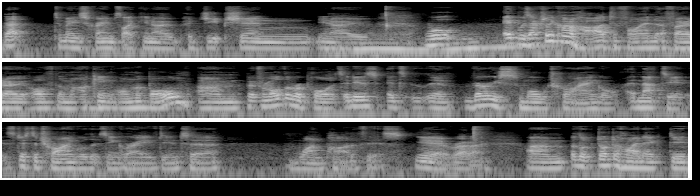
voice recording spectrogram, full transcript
that to me screams like you know Egyptian you know Well, it was actually kind of hard to find a photo of the marking on the ball, um, but from all the reports, it is it's a very small triangle, and that's it. It's just a triangle that's engraved into one part of this. yeah right. Um, but look, Dr. Hynek did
